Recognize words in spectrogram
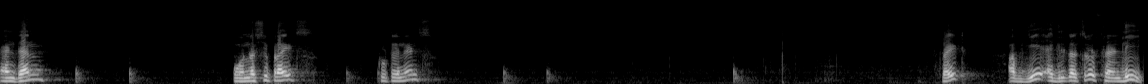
and then ownership rights to tenants right? अब ये एग्रीकल्चरल फ्रेंडली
